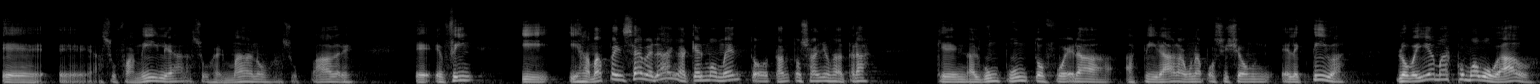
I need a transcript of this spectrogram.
eh, eh, a su familia, a sus hermanos, a sus padres, en fin, y, jamás pensé, ¿verdad?, en aquel momento, tantos años atrás, que en algún punto fuera a aspirar a una posición electiva. Lo veía más como abogado.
